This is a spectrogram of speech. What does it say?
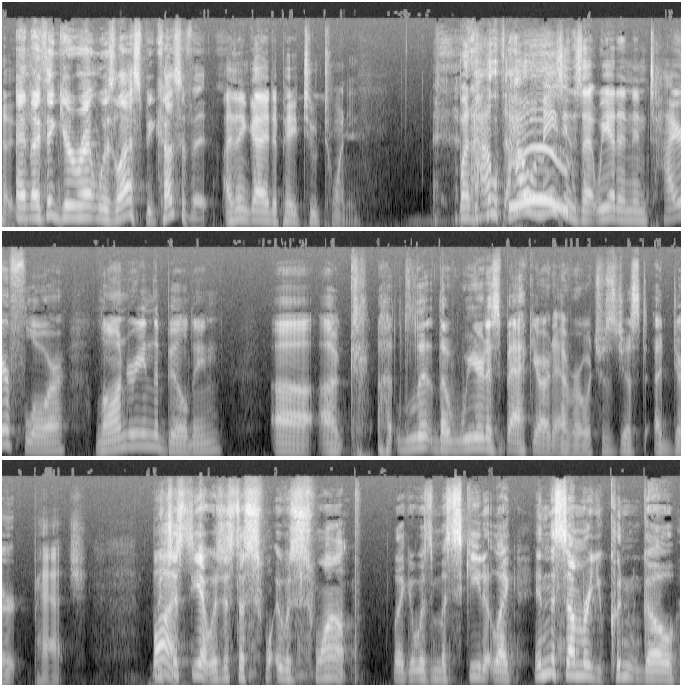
and I think your rent was less because of it. I think I had to pay two twenty. But how how amazing is that? We had an entire floor, laundry in the building, uh, a, a li- the weirdest backyard ever, which was just a dirt patch. It But just yeah, it was just a sw- it was swamp. Like it was mosquito. Like in the summer, you couldn't go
